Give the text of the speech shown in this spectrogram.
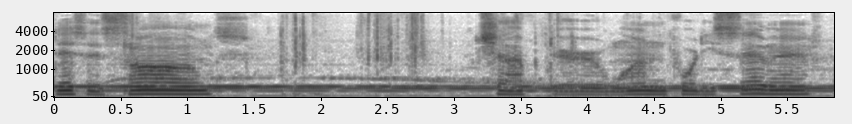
This is Psalms chapter 147.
